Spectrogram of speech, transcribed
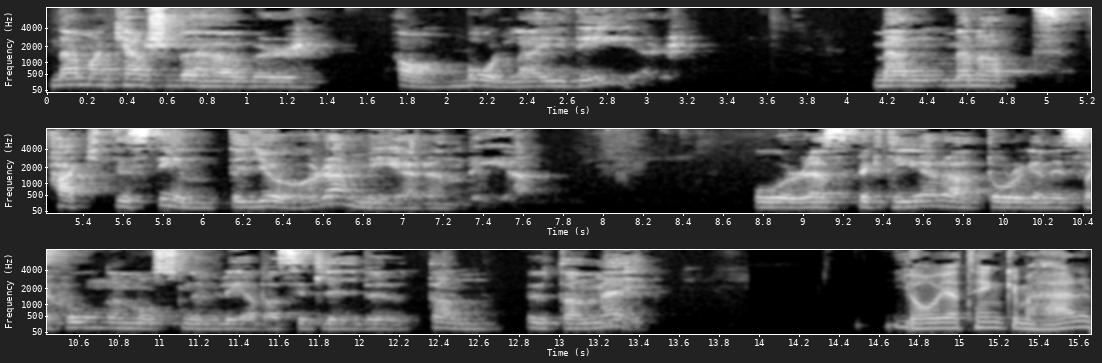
när man kanske behöver ja, bolla idéer. Men, men att faktiskt inte göra mer än det. Och respektera att organisationen måste nu leva sitt liv utan, utan mig. Ja, jag tänker mig här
